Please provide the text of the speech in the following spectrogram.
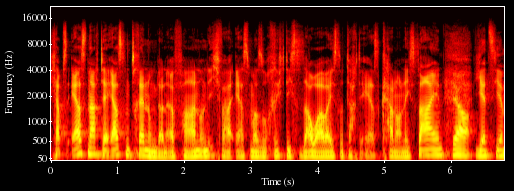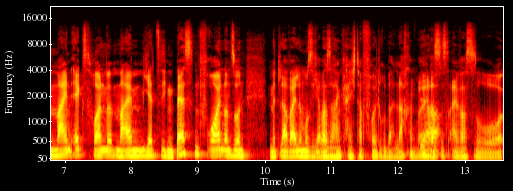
ich habe es erst nach der ersten Trennung dann erfahren und ich war erstmal so richtig sauer, weil ich so dachte, ey, es kann doch nicht sein. Ja. Jetzt hier mein Ex-Freund mit meinem jetzigen besten Freund und so. Und mittlerweile muss ich aber sagen, kann ich da voll drüber lachen, weil ja. das ist einfach so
